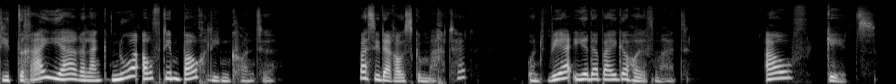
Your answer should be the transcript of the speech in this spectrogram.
die drei Jahre lang nur auf dem Bauch liegen konnte. Was sie daraus gemacht hat und wer ihr dabei geholfen hat. Auf geht's!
